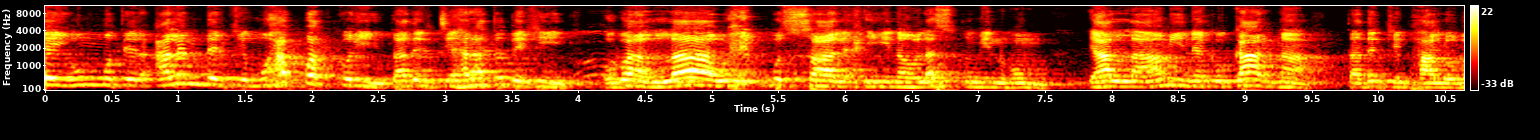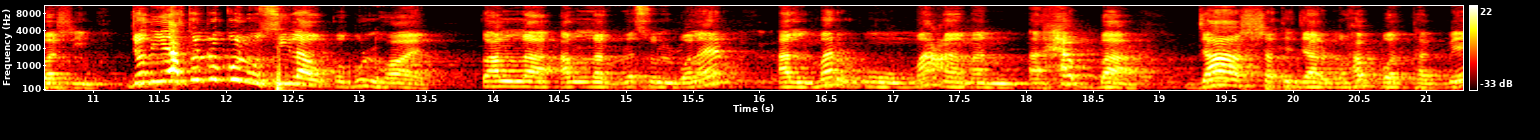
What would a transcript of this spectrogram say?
এই উম্মতের আলেমদেরকে মোহাব্বত করি, তাদের চেহারা তো দেখি। ওগো আল্লাহ আল্লাহ, আমি নেককার না, তাদেরকে ভালোবাসি। যদি এতটুকু উসিলাও কবুল হয়, তো আল্লাহ, আল্লাহর রসুল বলেন, আল মারউ মা'a মান আহাব্বা। যার সাথে যার মোহাব্বত থাকবে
